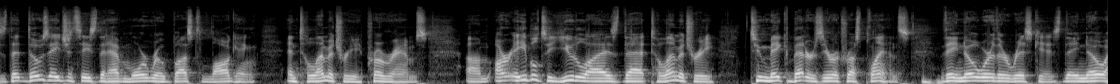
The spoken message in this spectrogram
agencies is that those agencies that have more robust logging and telemetry programs um, are able to utilize that telemetry to make better zero trust plans. Mm-hmm. They know where their risk is. They know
